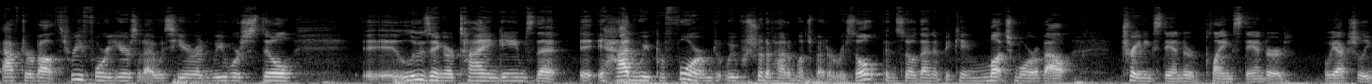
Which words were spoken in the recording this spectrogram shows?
after about three, four years that I was here, and we were still losing or tying games that it, had we performed, we should have had a much better result. And so then it became much more about training standard, playing standard. We actually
